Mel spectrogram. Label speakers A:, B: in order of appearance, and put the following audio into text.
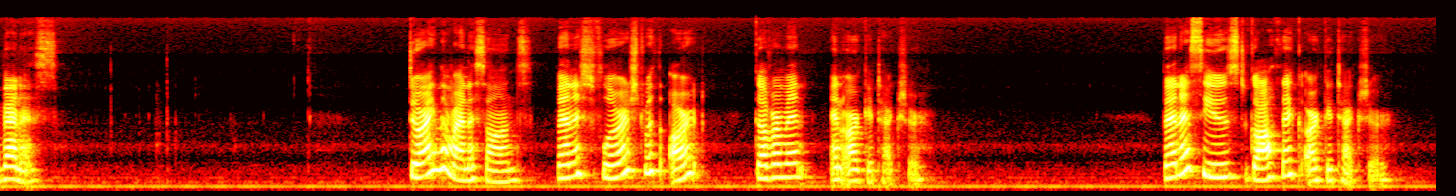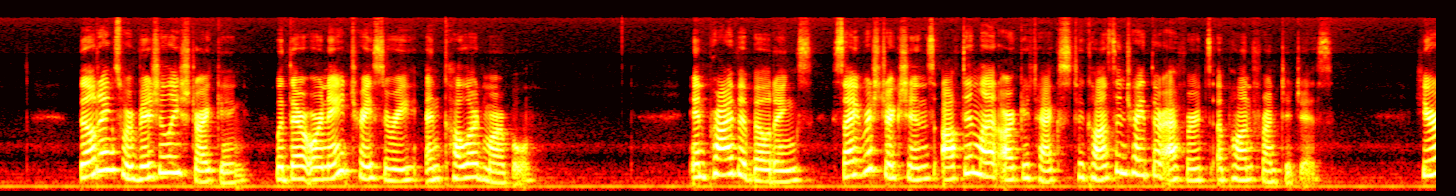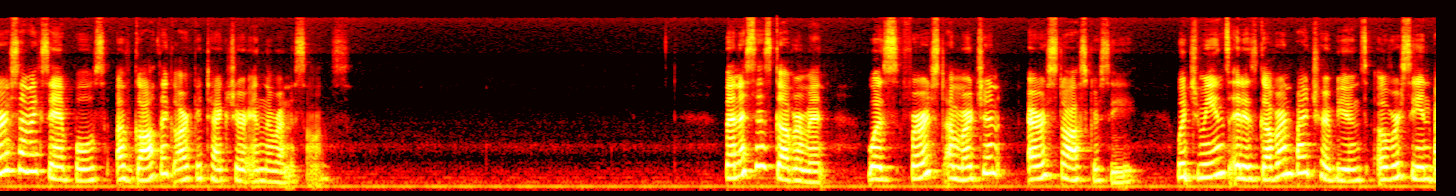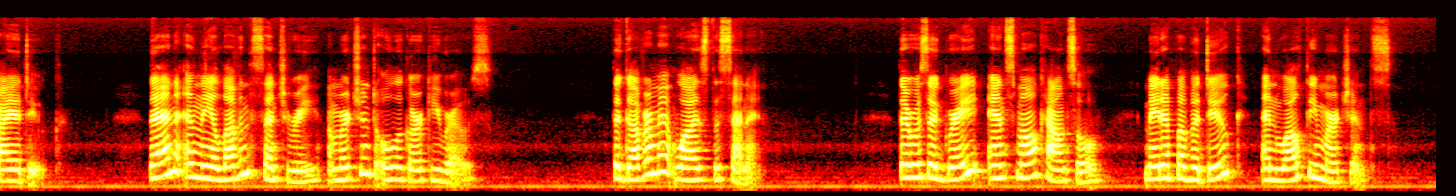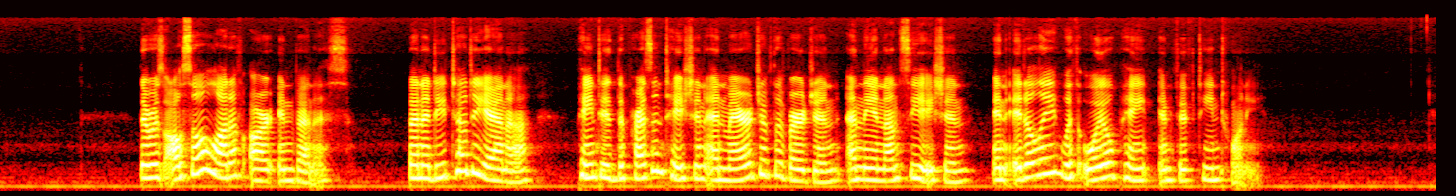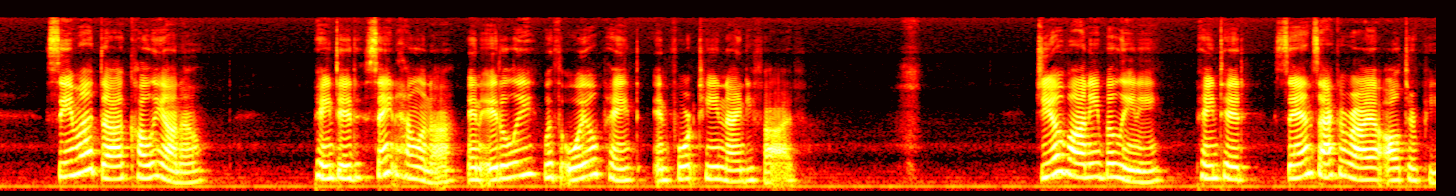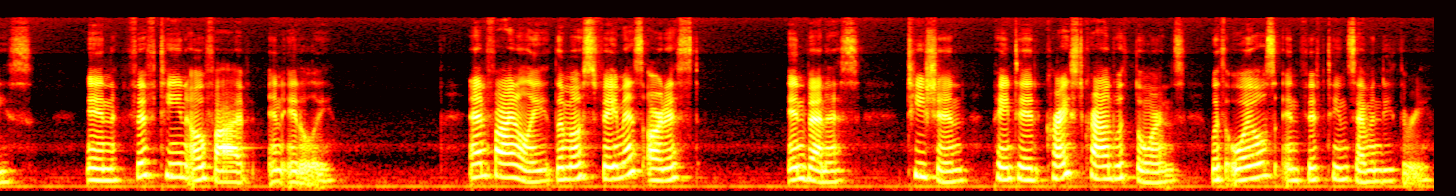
A: Venice. During the Renaissance, Venice flourished with art, government, and architecture. Venice used Gothic architecture. Buildings were visually striking, with their ornate tracery and colored marble. In private buildings, site restrictions often led architects to concentrate their efforts upon frontages. Here are some examples of Gothic architecture in the Renaissance. Venice's government was first a merchant aristocracy, which means it is governed by tribunes overseen by a duke. Then, in the 11th century, a merchant oligarchy rose. The government was the Senate. There was a great and small council made up of a duke and wealthy merchants. There was also a lot of art in Venice. Benedetto Diana painted the Presentation and Marriage of the Virgin and the Annunciation in Italy with oil paint in 1520. Cima da Conegliano painted St. Helena in Italy with oil paint in 1495. Giovanni Bellini painted San Zaccaria altarpiece in 1505 in Italy. And finally, the most famous artist in Venice, Titian, painted Christ crowned with thorns with oils in 1573.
